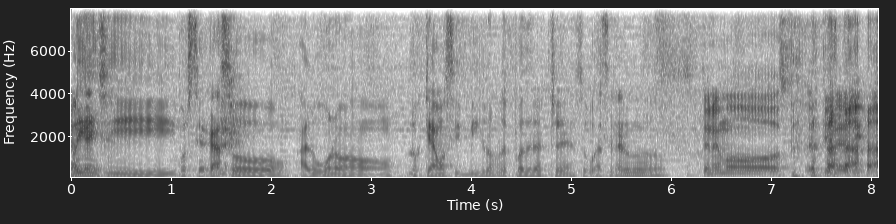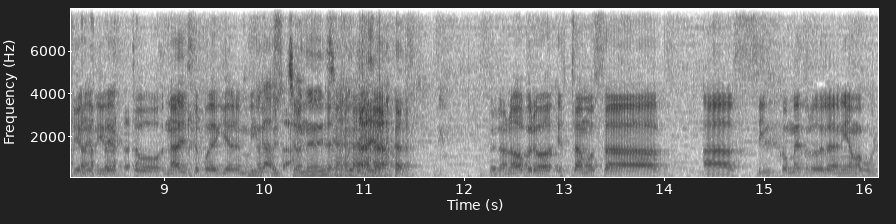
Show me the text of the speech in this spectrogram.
Oiga, y si por si acaso alguno nos quedamos sin micro después de las tres, ¿se puede hacer algo? Tenemos, eh, tiene, di- tiene directo, nadie se puede quedar en mi Unos casa. pero no, pero estamos a, a 5 metros de la avenida Macul,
